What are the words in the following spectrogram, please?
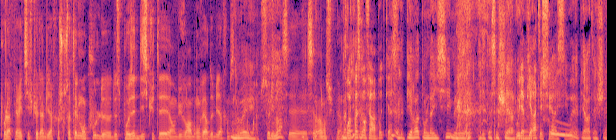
pour l'apéritif que la bière. Je trouve ça tellement cool de, de se poser, de discuter en buvant un bon verre de bière comme ça. Oui. Absolument. C'est vraiment super. On pourrait presque en faire un podcast. La pirate, on l'a ici, mais elle est assez chère. Oui, la pirate est chère ici, ouais. La pirate est chère.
